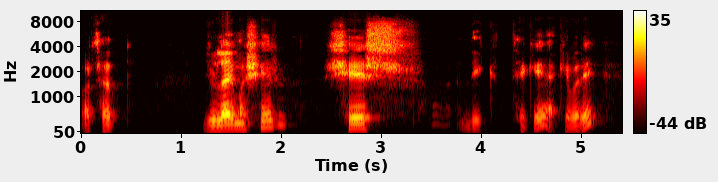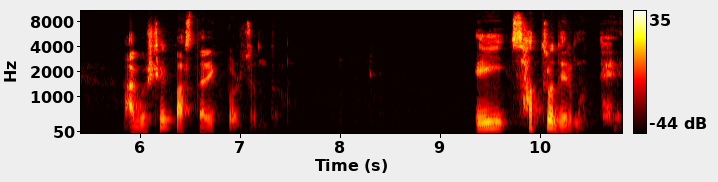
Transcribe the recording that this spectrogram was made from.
অর্থাৎ জুলাই মাসের শেষ দিক থেকে একেবারে আগস্টের পাঁচ তারিখ পর্যন্ত, এই ছাত্রদের মধ্যে,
